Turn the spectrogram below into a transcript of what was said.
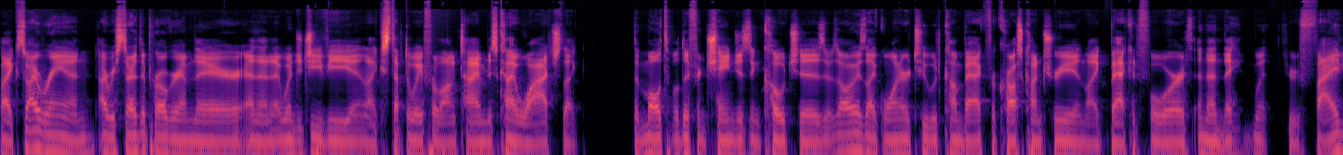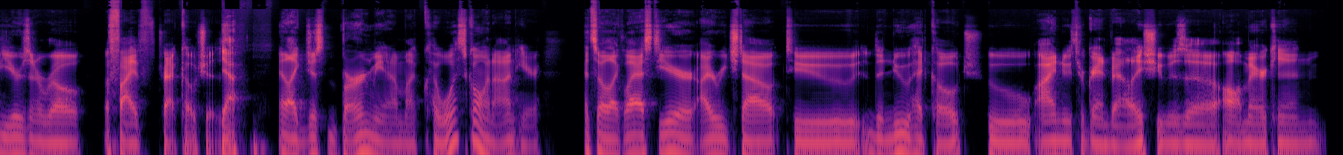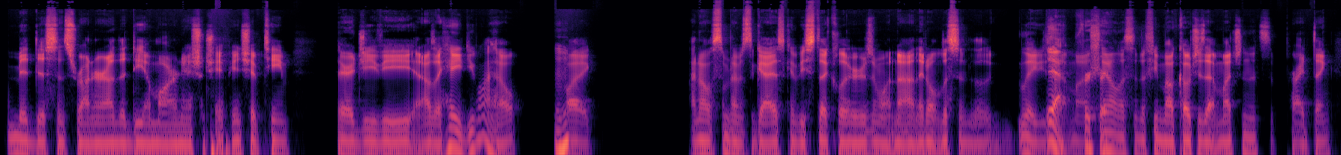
like so I ran, I restarted the program there, and then I went to GV and like stepped away for a long time, just kind of watched like the multiple different changes in coaches. It was always like one or two would come back for cross country and like back and forth, and then they went through five years in a row of five track coaches. Yeah. and like just burned me, and I'm like, okay, what's going on here? And so, like last year, I reached out to the new head coach who I knew through Grand Valley. She was a All American mid distance runner on the DMR national championship team there a GV. And I was like, hey, do you want help? Mhm. Like, I know sometimes the guys can be sticklers and whatnot. And they don't listen to the ladies Yeah, that much. for sure. They don't listen to female coaches that much. And it's a pride thing.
